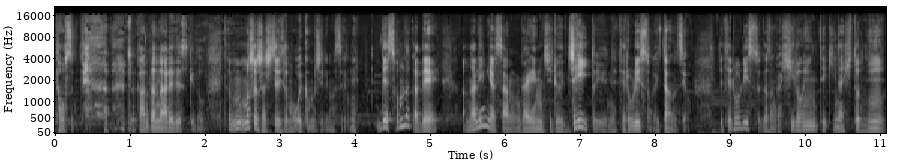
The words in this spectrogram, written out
倒すみたいなちょっと簡単なあれですけど、多分もしかしたら知ってる人も多いかもしれませんね。で、その中で、成宮さんが演じる J というね、テロリストがいたんですよ。で、テロリストがなんかヒロイン的な人に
